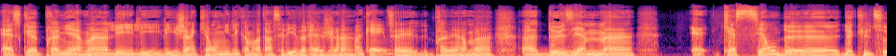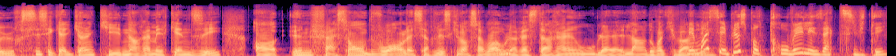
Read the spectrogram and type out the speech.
est-ce que, premièrement, les, les, les gens qui ont mis les commentaires, c'est des vrais gens? OK. Tu sais, Premièrement. Euh, deuxièmement, euh, question de, de culture. Si c'est quelqu'un qui est nord-américanisé, a une façon de voir le service qu'il va recevoir ou le restaurant ou le- l'endroit qu'il va Mais aller? moi, c'est plus pour trouver les activités.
